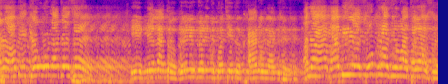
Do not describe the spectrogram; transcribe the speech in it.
અરે આબી કેવું લાગે છે? એ પેલા તો ગળી ગળી ને પછી તો ખારું લાગશે. અને આ ભાભી એ છોકરા જેવા થયા છે.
